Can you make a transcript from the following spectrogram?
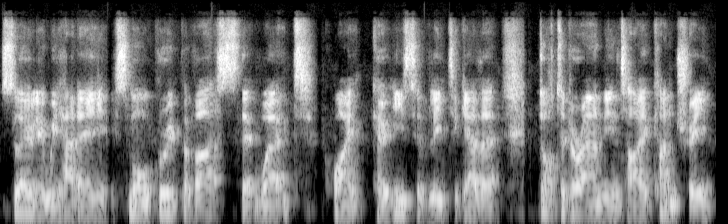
slowly we had a small group of us that worked quite cohesively together, dotted around the entire country.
